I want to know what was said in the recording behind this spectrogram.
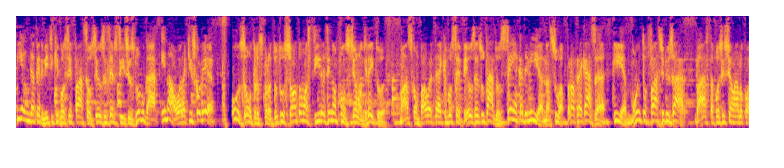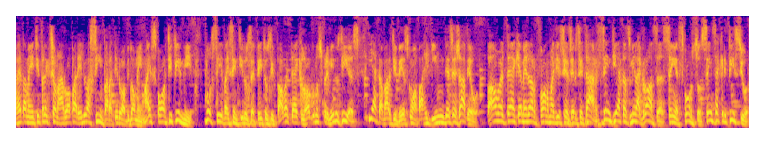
e ainda permite que você faça os seus exercícios no lugar e na hora que escolher. Os outros produtos soltam as tiras e não funcionam direito, mas com PowerTech você vê os resultados sem academia na sua própria casa e é muito fácil de usar. Basta posicioná-lo corretamente e flexionar o aparelho assim para ter o abdômen mais forte e firme. Você vai sentir os efeitos de PowerTech logo nos primeiros dias e acabar de vez com a barriguinha indesejável. PowerTech é a melhor forma de se exercitar sem dietas milagrosas, sem esforço, sem sacrifício,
